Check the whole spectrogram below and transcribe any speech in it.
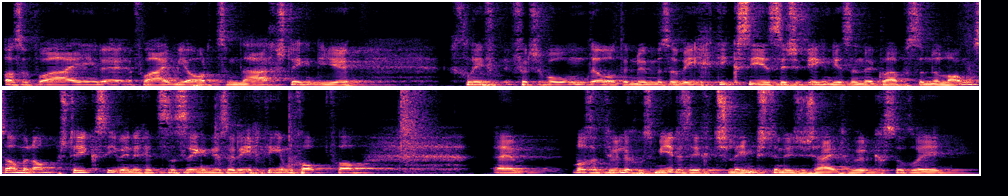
also von, einer, von einem Jahr zum nächsten irgendwie ein verschwunden oder nicht mehr so wichtig gewesen. Es ist irgendwie so ein, glaube so ein langsamer Abstieg gewesen, wenn ich jetzt das irgendwie so richtig im Kopf habe. Ähm, was natürlich aus meiner Sicht das Schlimmste ist, ist eigentlich wirklich so ein bisschen,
